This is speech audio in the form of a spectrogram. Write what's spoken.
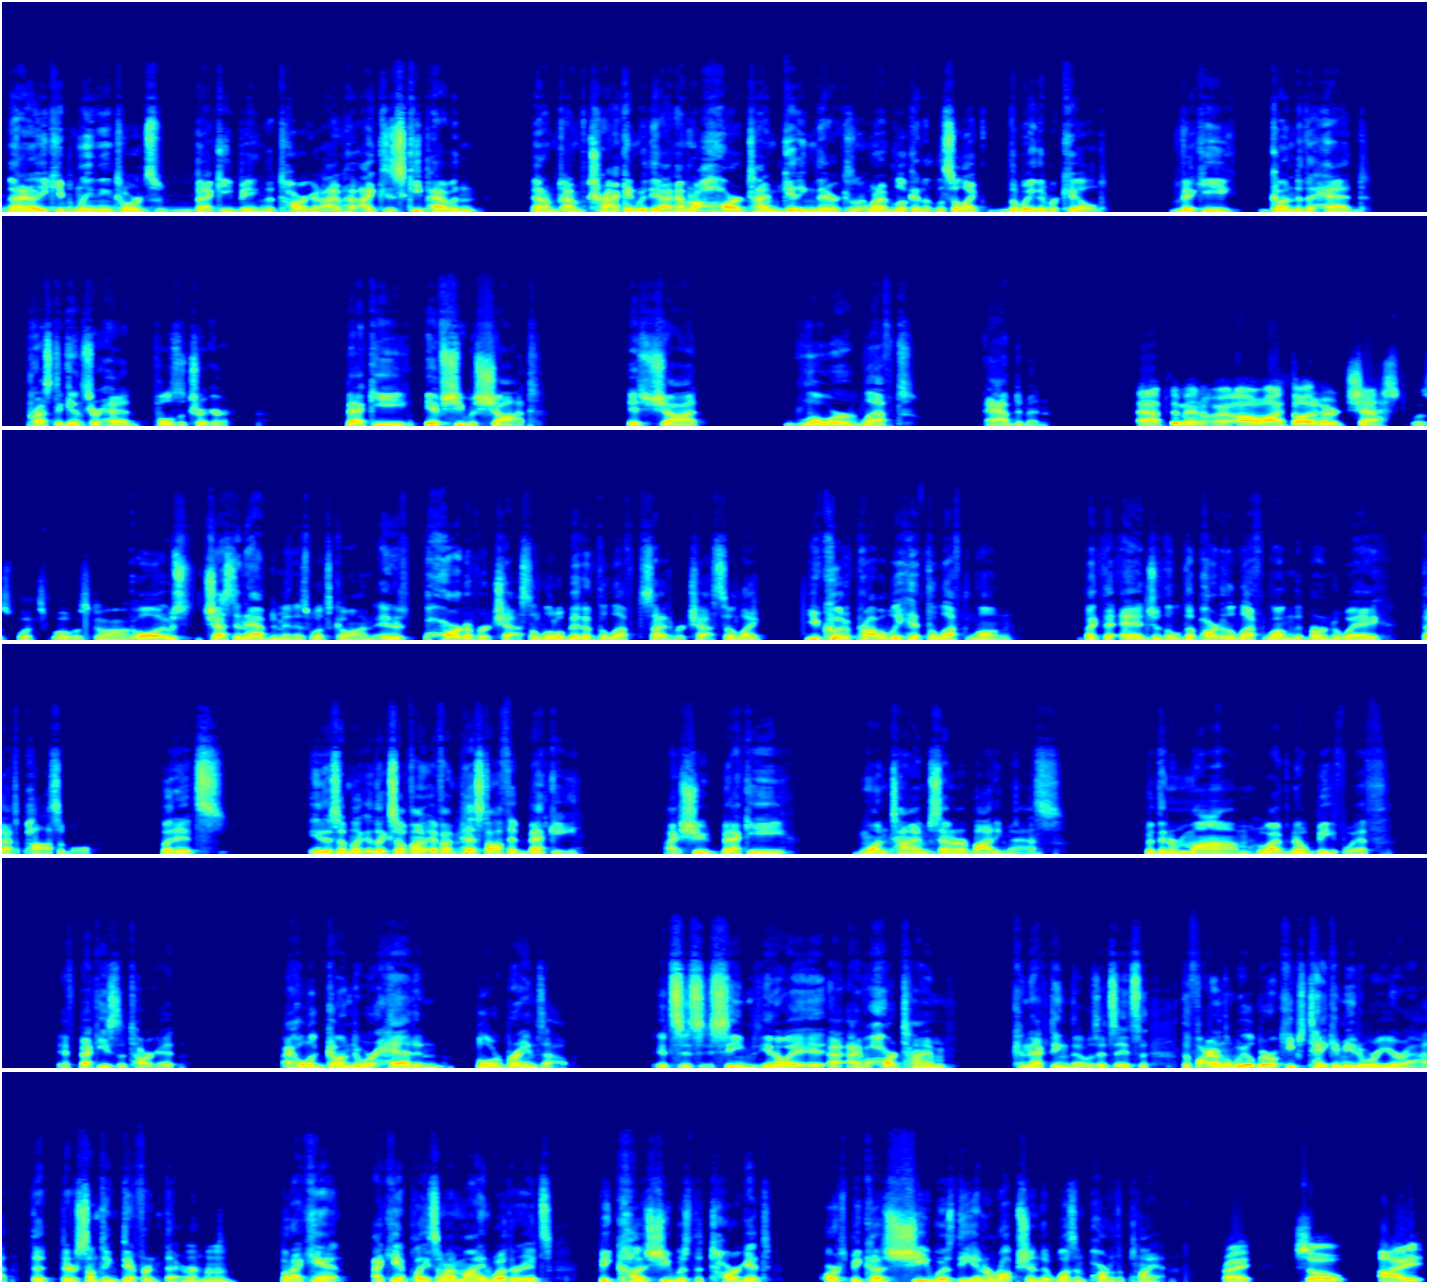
And I know you keep leaning towards Becky being the target. I I just keep having, and I'm I'm tracking with you. I'm having a hard time getting there because when I'm looking at so like the way they were killed, Vicky gun to the head, pressed against her head, pulls the trigger. Becky, if she was shot, is shot lower left abdomen. Abdomen or oh i thought her chest was what's what was gone Well, it was chest and abdomen is what's gone, and it's part of her chest, a little bit of the left side of her chest. So like you could have probably hit the left lung, like the edge of the the part of the left lung that burned away. That's possible, but it's you know something like, like so if I'm if I'm pissed off at Becky, I shoot Becky one time center of body mass, but then her mom, who I've no beef with, if Becky's the target, I hold a gun to her head and blow her brains out. It's just, it seems, you know, it, I have a hard time connecting those. It's it's the, the fire on the wheelbarrow keeps taking me to where you're at. That there's something different there, Mhm. but I can't I can't place in my mind whether it's because she was the target or it's because she was the interruption that wasn't part of the plan. right so i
